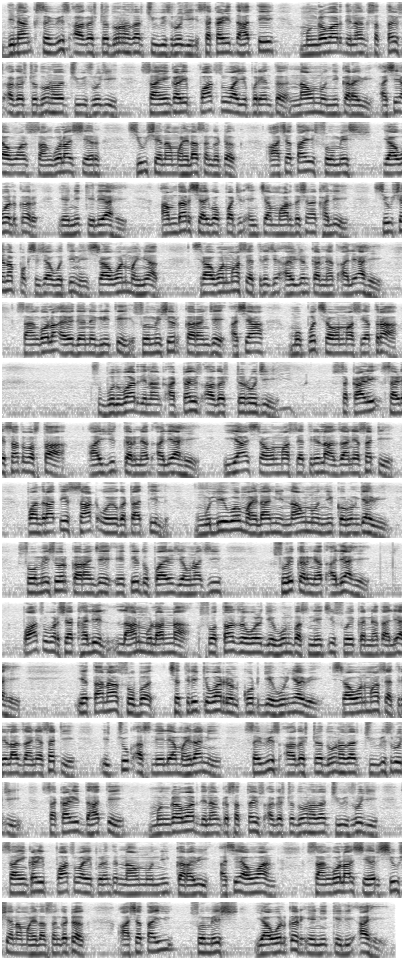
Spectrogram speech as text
दिनांक सव्वीस ऑगस्ट दोन हजार चोवीस रोजी सकाळी दहा ते मंगळवार दिनांक सत्तावीस ऑगस्ट दोन हजार चोवीस रोजी सायंकाळी पाच वाजेपर्यंत नाव नोंदणी करावी असे आव्हान सांगोला शहर शिवसेना महिला संघटक आशाताई सोमेश यावलकर यांनी केले आहे. आमदार शाहीबाब पाटील यांच्या मार्गदर्शनाखाली शिवसेना पक्षाच्या वतीने श्रावण महिन्यात श्रावण मास यात्रेचे आयोजन करण्यात आले आहे. सांगोला अयोध्यानगरी ते सोमेश्वर कारंजे अशा मोफत श्रावण मास यात्रा सु- बुधवार दिनांक अठ्ठावीस ऑगस्ट रोजी सकाळी साडेसात वाजता आयोजित करण्यात आली आहे. या श्रावण मास यात्रेला जाण्यासाठी पंधरा ते साठ वयोगटातील मुली व महिलांनी नाव नोंदणी करून घ्यावी. सोमेश्वर करांजे येथे दुपारी जेवणाची सोय करण्यात आली आहे. पाच वर्षाखालील लहान मुलांना स्वतःजवळ घेऊन बसण्याची सोय करण्यात आली आहे. येताना सोबत छत्री किंवा रेनकोट घेऊन यावे. श्रावण मास यात्रेला जाण्यासाठी इच्छुक असलेल्या महिलांनी सव्वीस ऑगस्ट दोन हजार चोवीस रोजी सकाळी दहा ते मंगळवार दिनांक सत्तावीस ऑगस्ट दोन हजार चोवीस रोजी सायंकाळी पाच वाजेपर्यंत नावनोंदणी करावी असे आवाहन सांगोला शहर शिवसेना महिला संघटक आशाताई सोमेश यावलकर यांनी केली आहे.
